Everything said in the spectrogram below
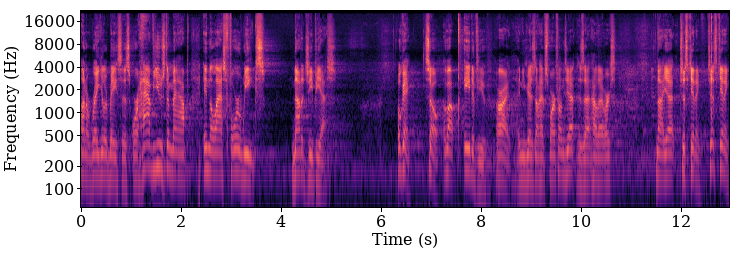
on a regular basis or have used a map in the last four weeks, not a GPS? Okay, so about eight of you. All right, and you guys don't have smartphones yet? Is that how that works? Not yet. Just kidding. Just kidding.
